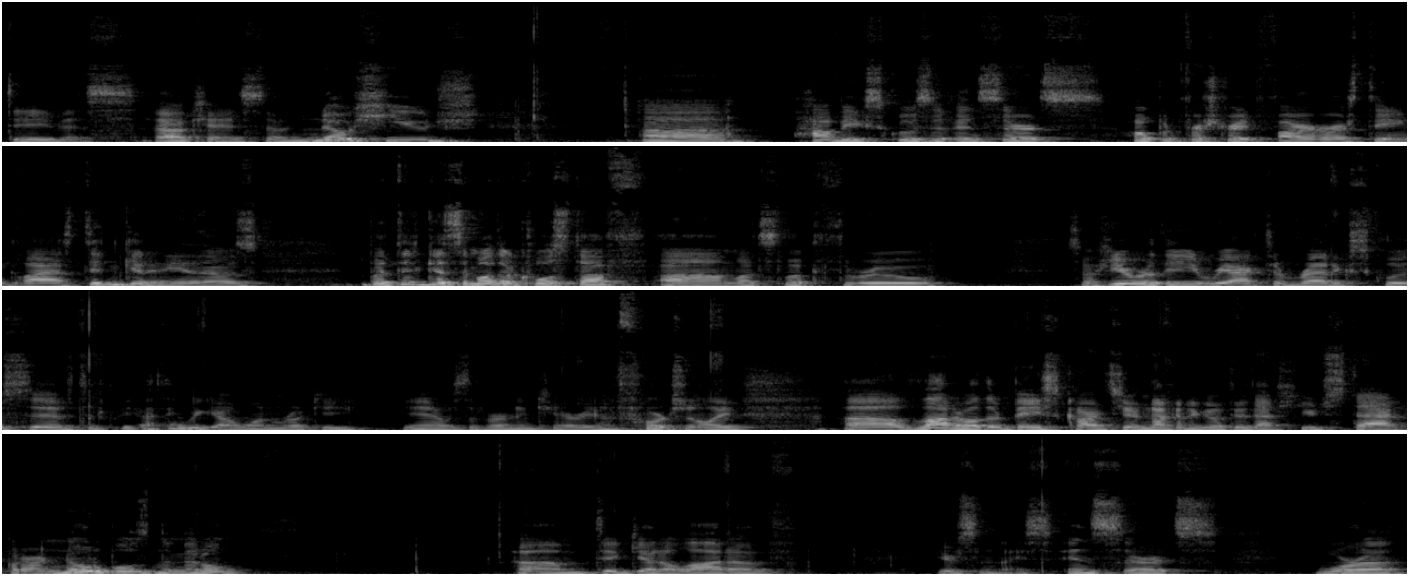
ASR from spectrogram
Davis. Okay, so no huge uh, hobby exclusive inserts. Hoping for straight fire or stained glass. Didn't get any of those, but did get some other cool stuff. Um, let's look through. So here were the reactive red exclusives. We, I think we got one rookie. Yeah, it was the Vernon Carey, unfortunately. Uh, a lot of other base cards here. I'm not going to go through that huge stack, but our notables in the middle um, did get a lot of, here's some nice inserts. Nwora,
